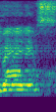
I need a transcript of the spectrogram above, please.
Graves.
